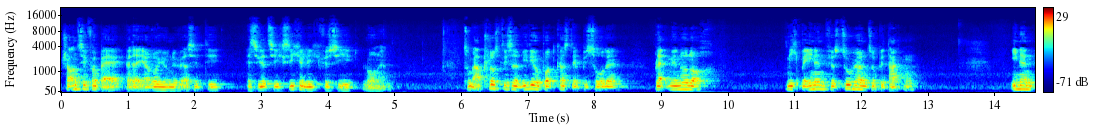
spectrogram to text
Schauen Sie vorbei bei der Aero University. Es wird sich sicherlich für Sie lohnen. Zum Abschluss dieser Videopodcast-Episode bleibt mir nur noch, mich bei Ihnen fürs Zuhören zu bedanken, Ihnen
